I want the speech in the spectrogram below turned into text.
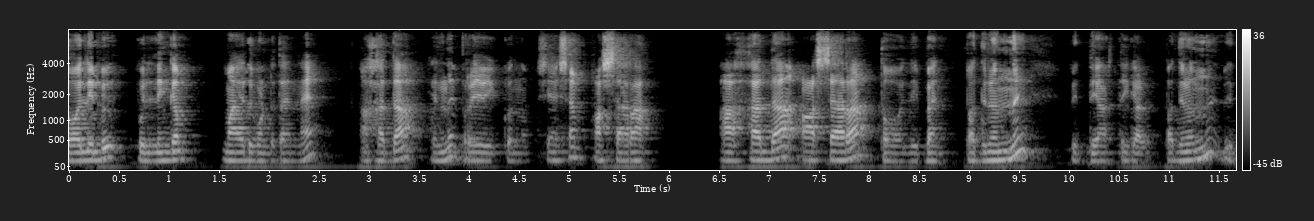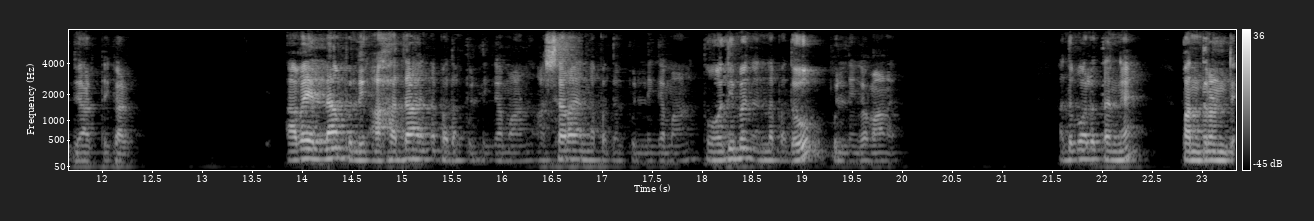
തോലിബ് പുല്ലിംഗമായതുകൊണ്ട് തന്നെ അഹദ എന്ന് പ്രയോഗിക്കുന്നു. ശേഷം അഷറ. അഹദ അഷറ തോലിബൻ. പതിനൊന്ന് വിദ്യാർത്ഥികൾ പതിനൊന്ന് വിദ്യാർത്ഥികൾ. അവയെല്ലാം പുല്ലി അഹദ എന്ന പദം പുല്ലിംഗമാണ് അഷറ എന്ന പദം പുല്ലിംഗമാണ് തോലിബൻ എന്ന പദവും പുല്ലിംഗമാണ്. അതുപോലെ തന്നെ പന്ത്രണ്ട്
